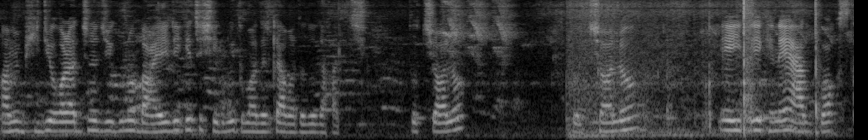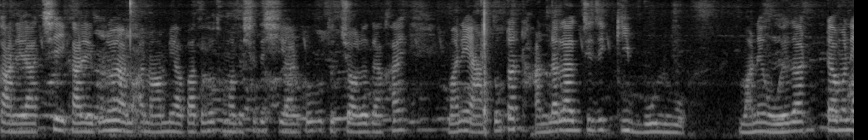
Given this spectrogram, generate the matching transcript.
আমি ভিডিও করার জন্য যেগুলো বাইরে রেখেছি, সেগুলোই তোমাদেরকে আপাতত দেখাচ্ছি। তো চলো তো চলো। এই যে এখানে এক বক্স কানের আছে, এই কানেরগুলো আম- আপাতত তোমাদের সাথে শেয়ার করব। তো চলো দেখায় মানে এতটা ঠান্ডা লাগছে যে কি বলব? মানে ওয়েদারটা মানে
